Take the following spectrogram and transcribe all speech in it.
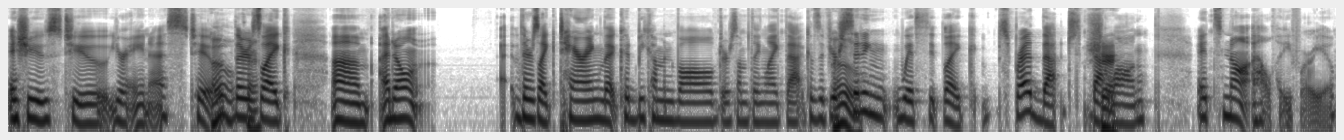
issues to your anus too. Oh, okay. There's like, um, I don't. There's like tearing that could become involved or something like that. Because if you're Oh. sitting with like spread that that Sure. long, it's not healthy for you.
